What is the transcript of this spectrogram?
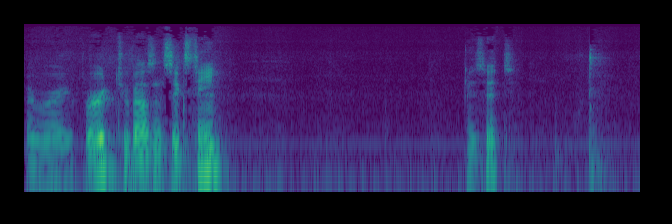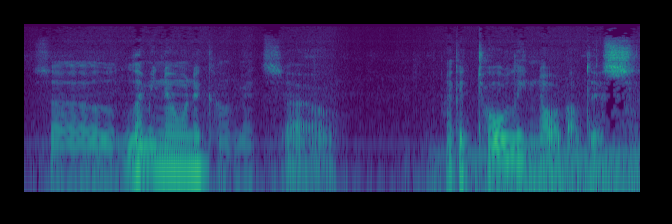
February 3rd 2016 is it? So let me know in the comments so I could totally know about this.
